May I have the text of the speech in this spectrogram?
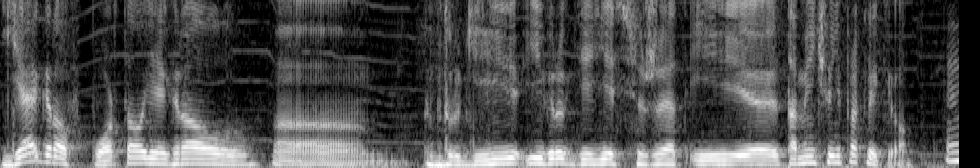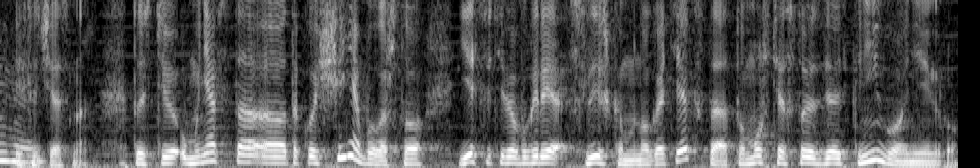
Я играл в Portal, я играл э, в другие игры, где есть сюжет, и там я ничего не прокликивал, угу. если честно. То есть у меня всегда э, такое ощущение было, что если у тебя в игре слишком много текста, то может тебе стоит сделать книгу, а не игру.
